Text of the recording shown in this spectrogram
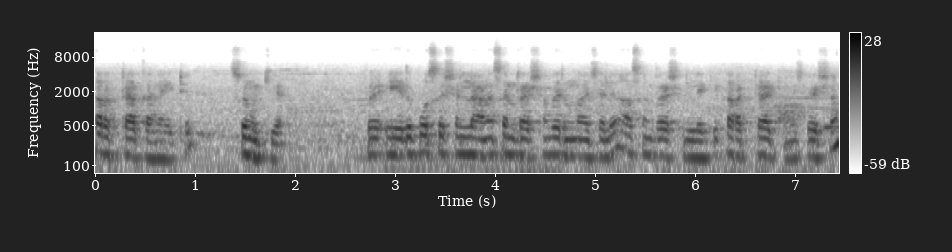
കറക്റ്റാക്കാനായിട്ട് ശ്രമിക്കുക. ഇപ്പോൾ ഏത് പൊസിഷനിലാണ് സെൻട്രേഷൻ വരുന്നത് വെച്ചാൽ ആ സെൻട്രേഷനിലേക്ക് കറക്റ്റ് ആക്കിയതിന് ശേഷം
